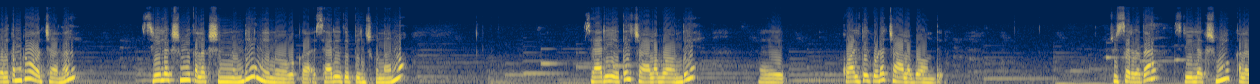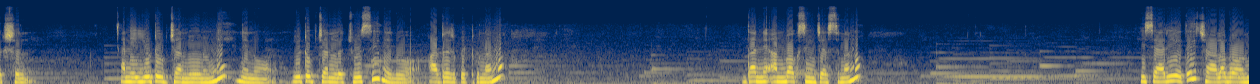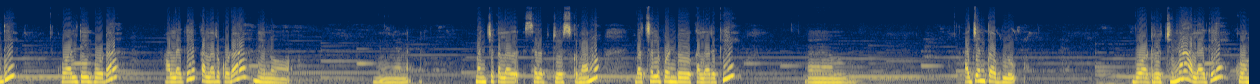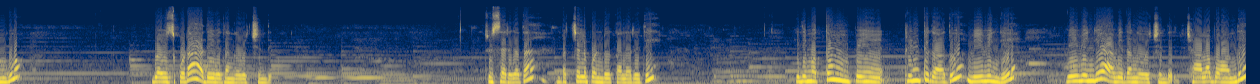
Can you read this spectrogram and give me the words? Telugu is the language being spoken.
Welcome to our channel Srilakshmi collection నుండి నేను ఒక శారీ తెప్పించుకున్నాను. శారీ అయితే చాలా బాగుంది. క్వాలిటీ కూడా చాలా బాగుంది. చూసారు కదా శ్రీలక్ష్మి కలెక్షన్ అనే యూట్యూబ్ ఛానల్ నుండి నేను యూట్యూబ్ ఛానల్లో చూసి నేను ఆర్డర్ పెట్టుకున్నాను. దాన్ని అన్బాక్సింగ్ చేస్తున్నాను. ఈ శారీ అయితే చాలా బాగుంది. క్వాలిటీ కూడా. అలాగే కలర్ కూడా నేను మంచి కలర్ సెలెక్ట్ చేసుకున్నాను. బచ్చల పండు కలర్కి అజంతా బ్లూ బార్డర్ వచ్చింది. అలాగే కొంగు బ్లౌజ్ కూడా అదే విధంగా వచ్చింది. చూసారు కదా బచ్చల పండు కలర్ ఇది. ఇది మొత్తం ప్రింట్ కాదు వీవింగే వీవింగే ఆ విధంగా వచ్చింది. చాలా బాగుంది.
